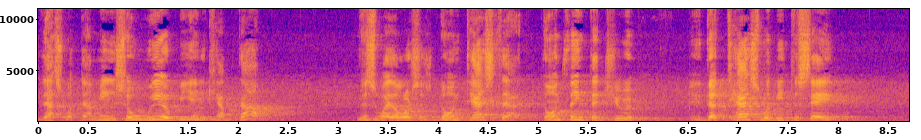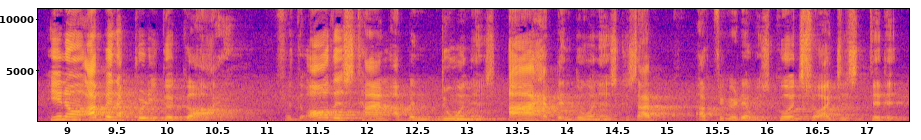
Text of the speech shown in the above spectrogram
That's what that means. So we are being kept up. This is why the Lord says, don't test that. Don't think that you, the test would be to say, you know, I've been a pretty good guy. For all this time, I've been doing this. I have been doing this because I, I figured it was good, so I just did it.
